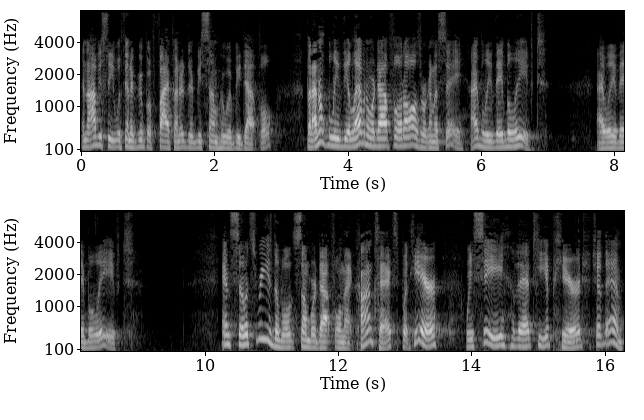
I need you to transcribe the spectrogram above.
And obviously, within a group of 500, there'd be some who would be doubtful. But I don't believe the 11 were doubtful at all, as we're going to say. I believe they believed. I believe they believed. And so it's reasonable that some were doubtful in that context, but here we see that he appeared to them.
